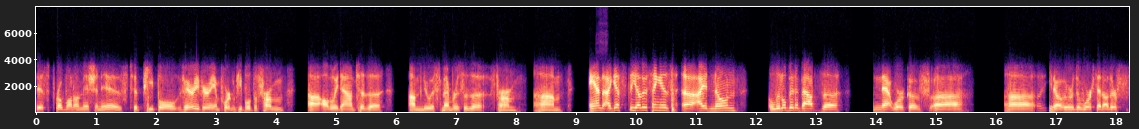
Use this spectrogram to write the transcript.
this pro bono mission is to people, very very important people at the firm, uh, all the way down to the um, newest members of the firm. Um, and I guess the other thing is, uh, I had known a little bit about the network of, uh, uh, you know, or the work that other f-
